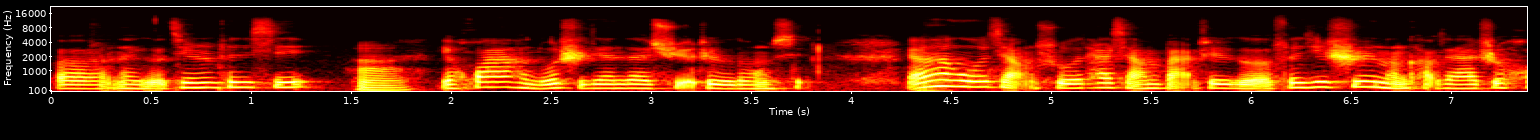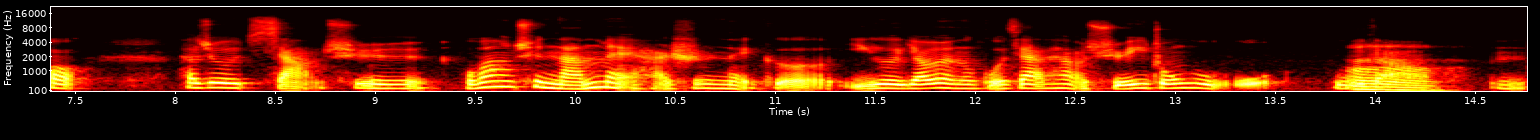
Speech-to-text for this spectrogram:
呃，那个精神分析，嗯也花很多时间在学这个东西。然后他跟我讲说，他想把这个分析师能考下来之后，他就想去，我忘了去南美还是哪个一个遥远的国家，他想学一种舞舞蹈。嗯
